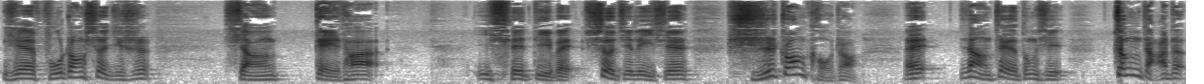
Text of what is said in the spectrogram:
一些服装设计师想给他一些地位，设计了一些时装口罩，哎，让这个东西挣扎着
